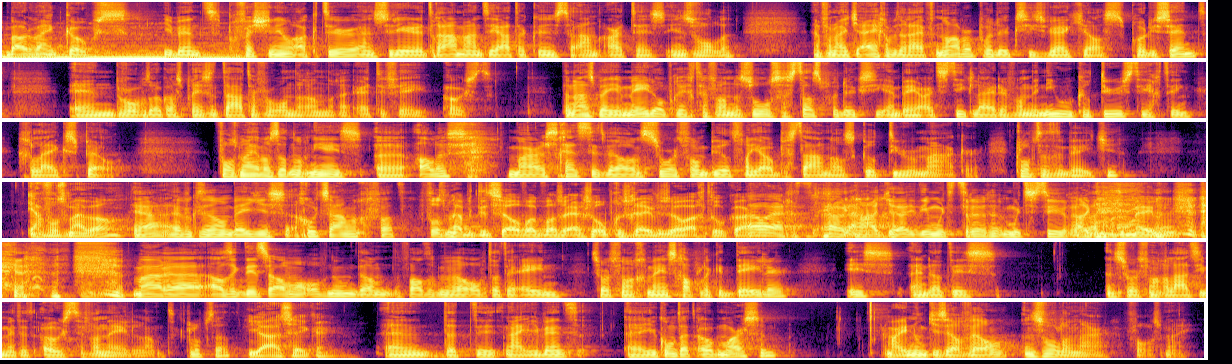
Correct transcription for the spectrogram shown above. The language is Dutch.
Boudewijn Koops. Je bent professioneel acteur en studeerde drama en theaterkunsten aan Artes in Zwolle. En vanuit je eigen bedrijf Naber Producties werk je als producent en bijvoorbeeld ook als presentator voor onder andere RTV Oost. Daarnaast ben je medeoprichter van de Zwolse Stadsproductie en ben je artistiek leider van de nieuwe cultuurstichting Gelijk Spel. Volgens mij was dat nog niet eens eh, alles, maar schetst dit wel een soort van beeld van jouw bestaan als cultuurmaker. Klopt dat een beetje? Ja, volgens mij wel. Ja, heb ik het wel een beetje goed samengevat? Volgens mij heb ik dit zelf ook wel eens ergens opgeschreven, zo achter elkaar. Oh, echt? Oh, dan had je die moeten, terug, moeten sturen. Had ik niet moeten mailen. Maar eh, als ik dit zo allemaal opnoem, dan valt het me wel op dat er één soort van gemeenschappelijke deler is. En dat is een soort van relatie met het oosten van Nederland. Klopt dat? Ja, zeker. En dat is, nou, je, bent, eh, je komt uit Oud-Marsum, maar je noemt jezelf wel een Zwollenaar, volgens mij.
